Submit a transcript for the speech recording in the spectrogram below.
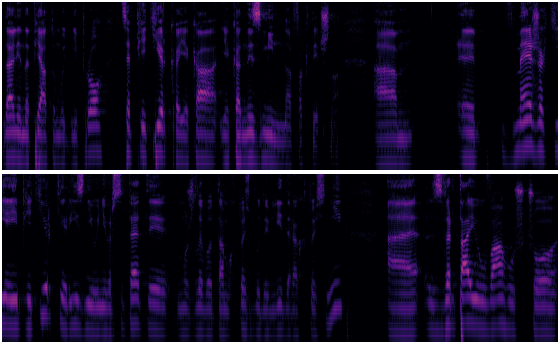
далі на п'ятому Дніпро. Це п'ятірка, яка, яка незмінна фактично. А, Е, В межах тієї п'ятірки різні університети, можливо, там хтось буде в лідерах, хтось ні. Е, Звертаю увагу, що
